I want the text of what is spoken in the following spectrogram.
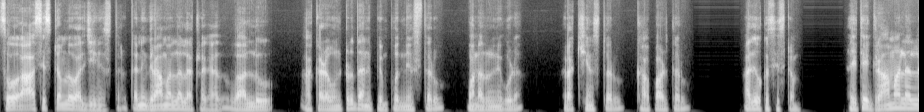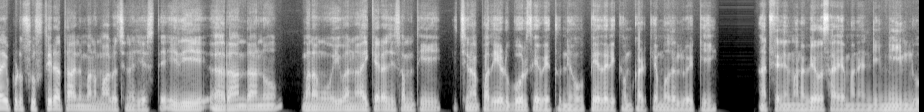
సో, ఆ సిస్టంలో వాళ్ళు జీవిస్తారు. కానీ గ్రామాలలో అట్లా కాదు. వాళ్ళు అక్కడ ఉంటారు దాన్ని పెంపొందిస్తారు. వనరుల్ని కూడా రక్షిస్తారు, కాపాడుతారు. అది ఒక సిస్టమ్. అయితే గ్రామాలల్లో ఇప్పుడు సుస్థిరత అని మనం ఆలోచన చేస్తే ఇది రాను రాను మనము ఈవెన్ ఐక్యరాజ్య సమితి ఇచ్చిన 17 గోల్స్ ఏవైతున్నాయో పేదరికం కడికే మొదలుపెట్టి అట్లనే మన వ్యవసాయం అనండి, నీళ్ళు,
